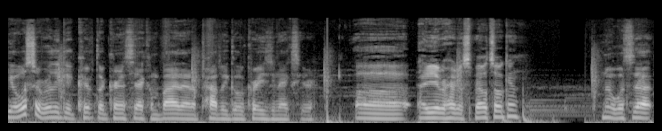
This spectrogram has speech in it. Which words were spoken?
Yo, what's a really good cryptocurrency I can buy that'll probably go crazy next year? Uh, have you ever heard of Spell Token? No, what's that?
